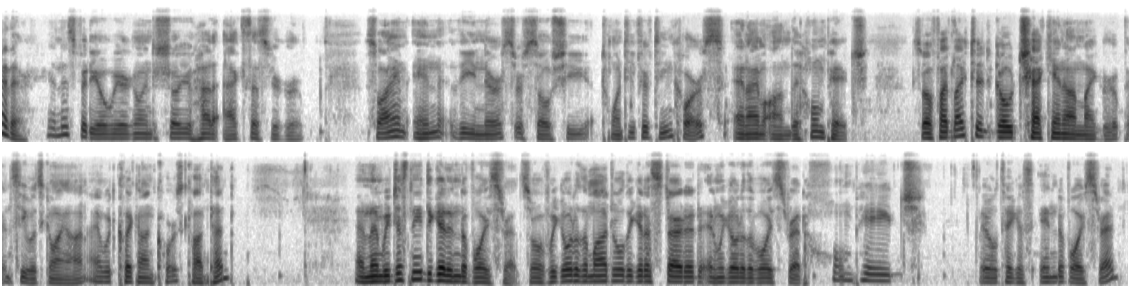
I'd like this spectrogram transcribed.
Hi there. In this video, we are going to show you how to access your group. So I am in the Nurse or Soci 2015 course, and I'm on the home page. So if I'd like to go check in on my group and see what's going on, I would click on course content. And then we just need to get into VoiceThread. So if we go to the module to get us started and we go to the VoiceThread homepage, it will take us into VoiceThread.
